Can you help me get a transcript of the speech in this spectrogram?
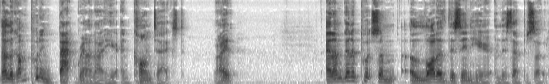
Now, look, I'm putting background out here and context, right? And I'm going to put some, a lot of this in here in this episode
